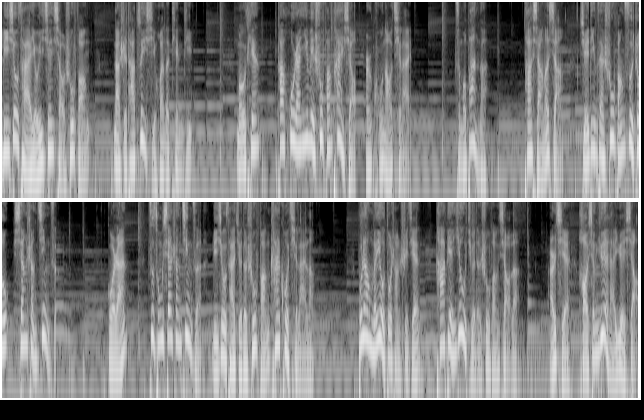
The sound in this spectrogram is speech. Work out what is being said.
李秀才有一间小书房，那是他最喜欢的天地。某天，他忽然因为书房太小而苦恼起来，怎么办呢？他想了想，决定在书房四周镶上镜子。果然，自从镶上镜子，李秀才觉得书房开阔起来了。不料没有多长时间，他便又觉得书房小了，而且好像越来越小，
